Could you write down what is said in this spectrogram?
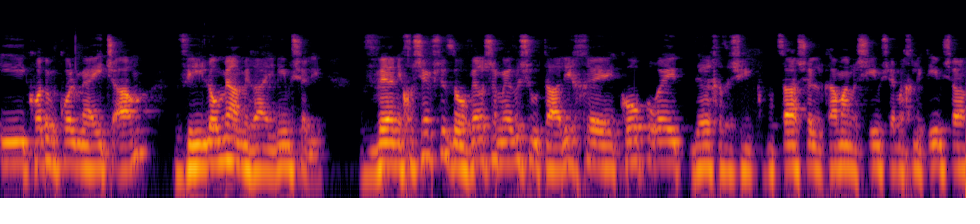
היא קודם כל מה-HR והיא לא מהמראיינים שלי. ואני חושב שזה עובר שם איזשהו תהליך קורפורייט אה, דרך איזושהי קבוצה של כמה אנשים שהם מחליטים שם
